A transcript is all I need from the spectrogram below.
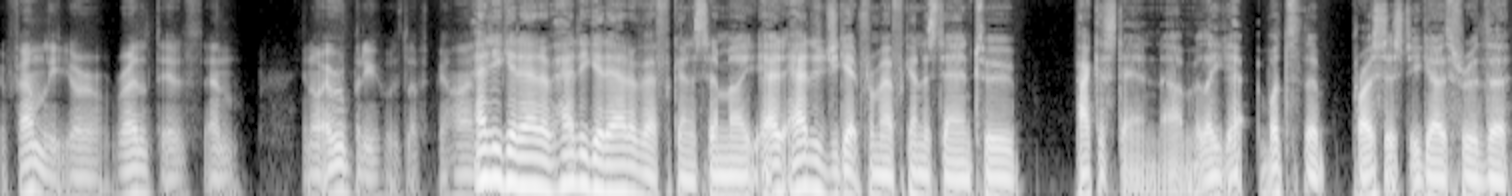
your family, your relatives, and you know everybody who's left behind. How do you get out of How do you get out of Afghanistan? How, how did you get from Afghanistan to Pakistan? Um, like, what's the process? Do you go through the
